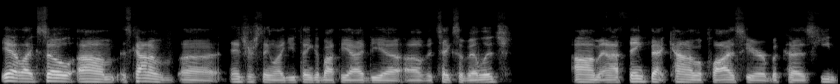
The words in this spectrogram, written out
Yeah, like so, um, it's kind of uh, interesting. Like you think about the idea of it takes a village, um, and I think that kind of applies here because he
